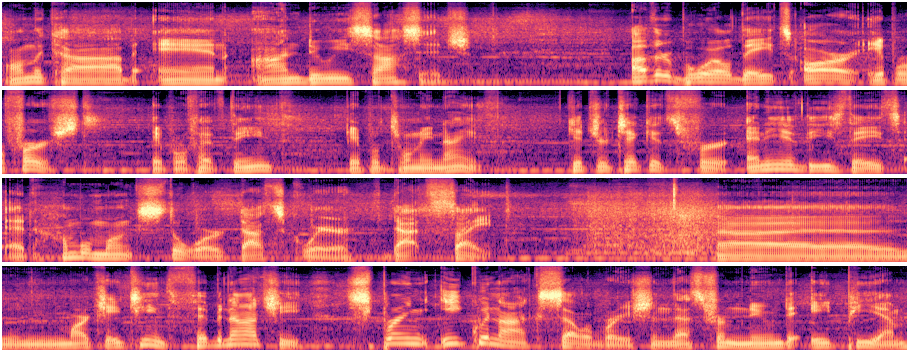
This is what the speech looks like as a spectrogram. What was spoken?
on the cob, and andouille sausage. Other boil dates are April 1st, April 15th, April 29th. Get your tickets for any of these dates at humblemonkstore.square.site. Uh, March 18th, Fibonacci Spring Equinox Celebration. That's from noon to 8 p.m.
